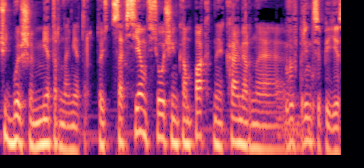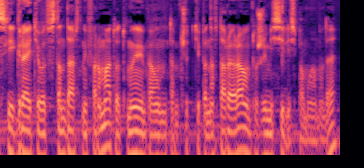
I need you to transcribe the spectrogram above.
чуть больше метр на метр. То есть совсем все очень компактное, камерное. Вы, в принципе, если играете вот в стандартный формат, вот мы, по-моему, там что-то типа на второй раунд уже месились, по-моему, да?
